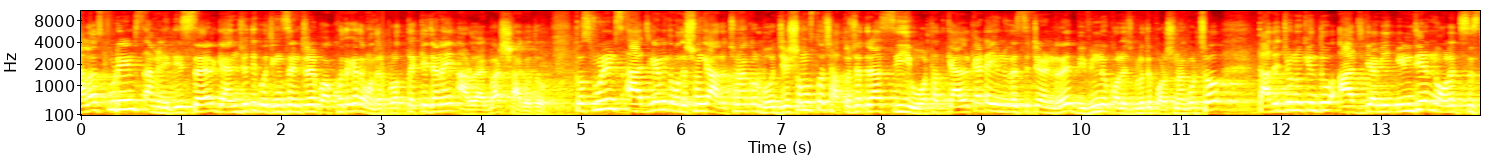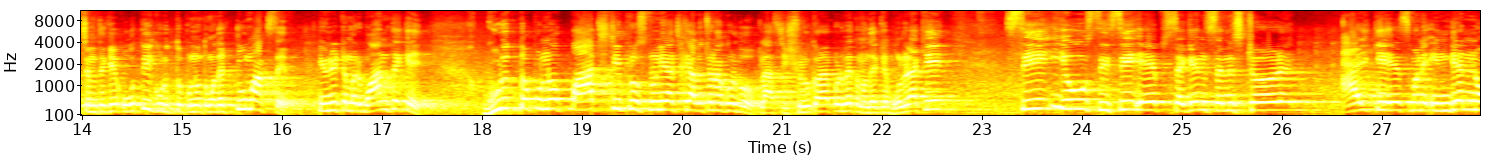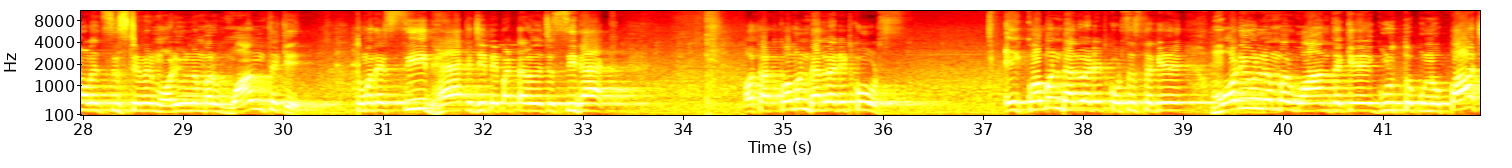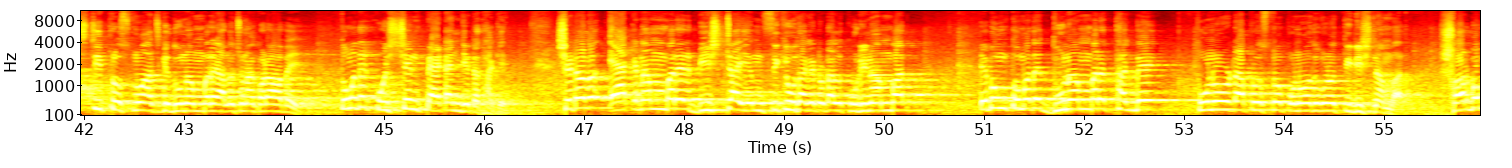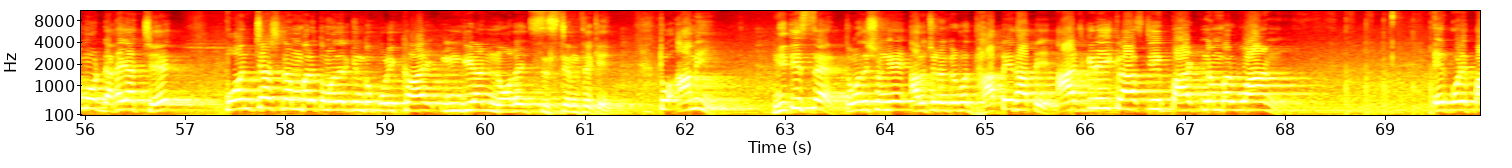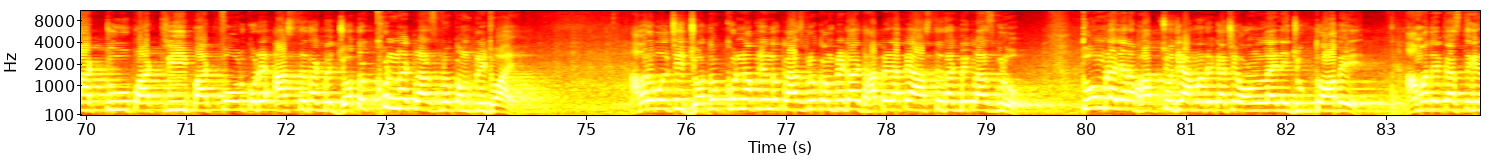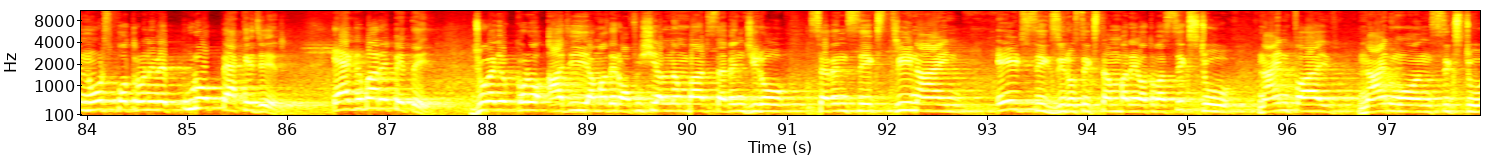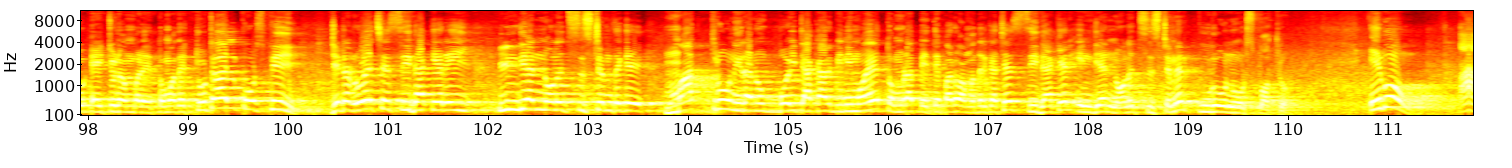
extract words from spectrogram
Hello students আমি Nitish sir, জ্ঞানজ্যোতি coaching সেন্টারের পক্ষ থেকে তোমাদের প্রত্যেককে জানাই আরও একবার স্বাগত। তো স্টুডেন্টস আজকে আমি তোমাদের সঙ্গে আলোচনা করব যে সমস্ত ছাত্রছাত্রীরা সিইউ অর্থাৎ ক্যালকাটা ইউনিভার্সিটির আন্ডারে বিভিন্ন কলেজগুলোতে পড়াশোনা করছ। তাদের জন্য কিন্তু আজকে আমি ইন্ডিয়ান নলেজ সিস্টেম থেকে অতি গুরুত্বপূর্ণ তোমাদের টু মার্কসের ইউনিট নাম্বার ওয়ান থেকে গুরুত্বপূর্ণ পাঁচটি প্রশ্ন নিয়ে আজকে আলোচনা করব। ক্লাসটি শুরু করার পূর্বে তোমাদেরকে বলে রাখি CU CCF second semester IKS মানে ইন্ডিয়ান নলেজ সিস্টেমের মডিউল নাম্বার ওয়ান থেকে তোমাদের সি ভ্যাক যে পেপারটা রয়েছে সি ভ্যাক অর্থাৎ কমন ভ্যালু অ্যাডেড কোর্স এই কমন ভ্যালু অ্যাডেড কোর্সেস থেকে মডিউল নাম্বার ওয়ান থেকে গুরুত্বপূর্ণ পাঁচটি প্রশ্ন আজকে দু নম্বরে আলোচনা করা হবে। তোমাদের কোয়েশ্চেন প্যাটার্ন যেটা থাকে, সেটা হলো এক নম্বরের বিশটা এমসিকিউ থাকে টোটাল কুড়ি নাম্বার, এবং তোমাদের দু নম্বরের থাকবে পনেরোটা প্রশ্ন, পনেরো দুগুণ তিরিশ নাম্বার। সর্বমোট দেখা যাচ্ছে পঞ্চাশ নাম্বারে তোমাদের কিন্তু পরীক্ষা হয় ইন্ডিয়ান নলেজ সিস্টেম থেকে। তো আমি, নীতিশ স্যার, তোমাদের সঙ্গে আলোচনা করব ধাপে ধাপে। আজকের এই ক্লাসটি পার্ট নাম্বার ওয়ান এরপরে part two part three part four করে আসতে থাকবে যতক্ষণ না ক্লাসগুলো কমপ্লিট হয়। আবারও বলছি, যতক্ষণ না পর্যন্ত ক্লাসগুলো কমপ্লিট হয়, ধাপে ধাপে আসতে থাকবে ক্লাসগুলো তোমরা যারা ভাবছ যে আমাদের কাছে অনলাইনে যুক্ত হবে আমাদের কাছ থেকে নোটস পত্র নেবে পুরো প্যাকেজের। একবারে পেতে যোগাযোগ করো, আজই আমাদের official number seven zero seven six three nine eight six zero six নাম্বারে অথবা six two nine five nine one six two eight two নাম্বারে তোমাদের টোটাল কোর্স ফি যেটা রয়েছে সিভ্যাকের এই ইন্ডিয়ান নলেজ সিস্টেম থেকে মাত্র নিরানব্বই টাকার বিনিময়ে তোমরা পেতে পারো আমাদের কাছে সিভ্যাকের ইন্ডিয়ান নলেজ সিস্টেমের পুরো নোটসপত্র এবং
